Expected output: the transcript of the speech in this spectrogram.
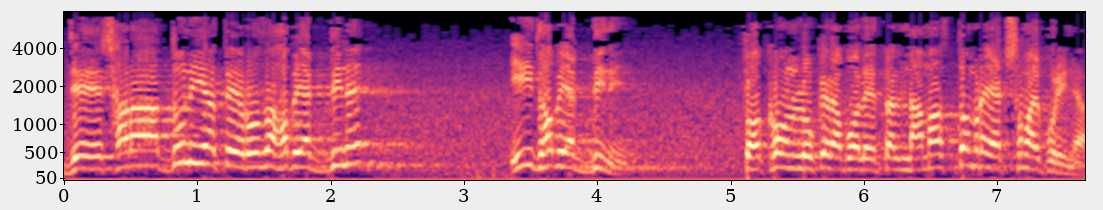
যে সারা দুনিয়াতে রোজা হবে একদিনে ঈদ হবে একদিনে। তখন লোকেরা বলে, তাহলে নামাজ তো আমরা এক সময় পড়ি না।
